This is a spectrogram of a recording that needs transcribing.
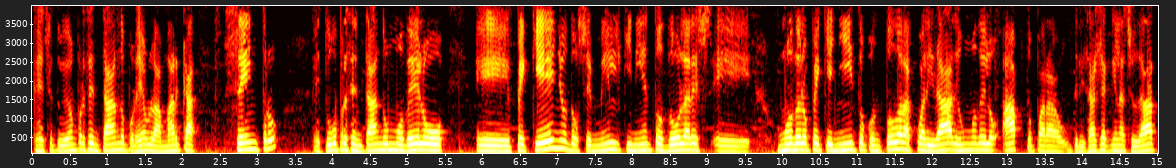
que se estuvieron presentando, por ejemplo, la marca Centro estuvo presentando un modelo eh, pequeño, 12.500 dólares, eh, un modelo pequeñito con todas las cualidades, un modelo apto para utilizarse aquí en la ciudad.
